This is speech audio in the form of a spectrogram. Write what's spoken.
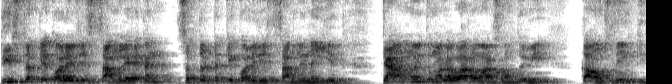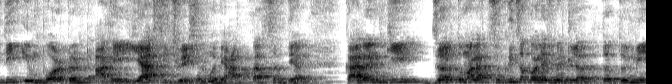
तीस टक्के कॉलेजेस चांगले आहेत आणि सत्तर टक्के कॉलेजेस चांगले नाही आहेत त्यामुळे तुम्हाला वारंवार सांगतो मी काउन्सिलिंग किती इम्पॉर्टंट आहे या सिच्युएशनमध्ये आत्ता सध्या. कारण की जर तुम्हाला चुकीचं कॉलेज भेटलं तर तुम्ही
